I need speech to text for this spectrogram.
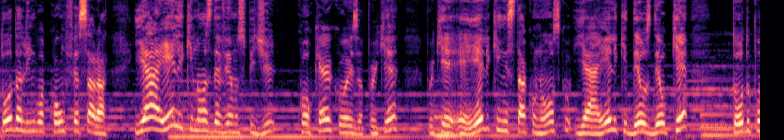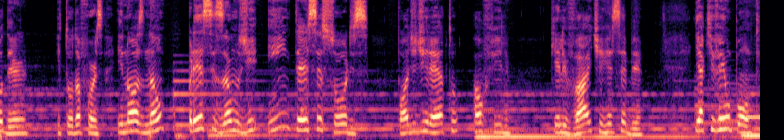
toda língua confessará. E é a Ele que nós devemos pedir qualquer coisa. Por quê? porque é Ele quem está conosco e é a Ele que Deus deu o quê? Todo o poder e toda a força. E nós não precisamos de intercessores. Pode ir direto ao Filho, que Ele vai te receber. E aqui vem o ponto.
